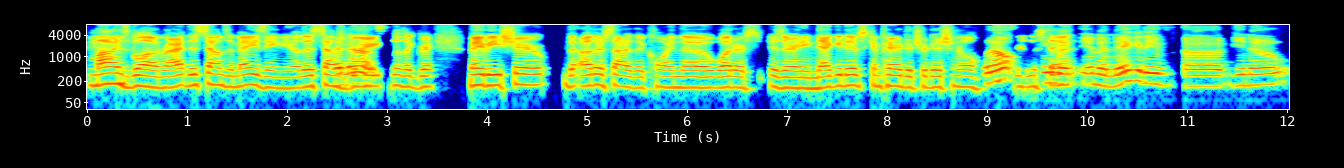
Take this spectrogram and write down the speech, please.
mind's blown, right? This sounds amazing. You know, this sounds It great. Sounds like great. Maybe share the other side of the coin though. What are is there any negatives compared to traditional Well, real in a, in a negative, uh, you know,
